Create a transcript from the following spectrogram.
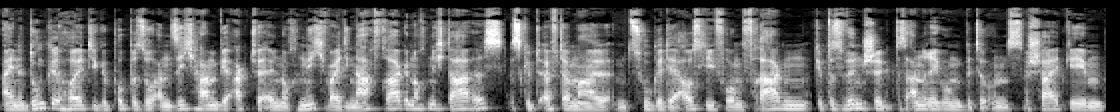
Eine dunkelhäutige Puppe so an sich haben wir aktuell noch nicht, weil die Nachfrage noch nicht da ist. Es gibt öfter mal im Zuge der Auslieferung Fragen. Gibt es Wünsche? Gibt es Anregungen? Bitte uns Bescheid geben.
